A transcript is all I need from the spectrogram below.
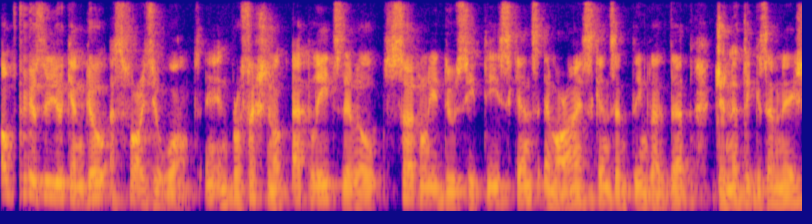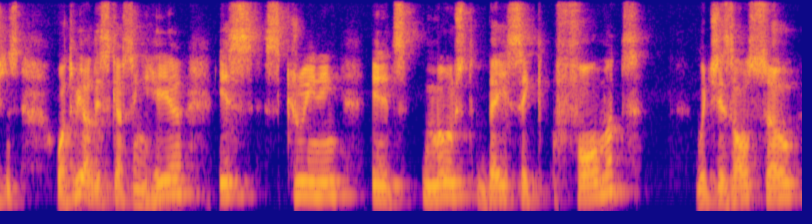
obviously you can go as far as you want. In professional athletes, they will certainly do CT scans, MRI scans, and things like that, genetic examinations. What we are discussing here is screening in its most basic format, which is also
